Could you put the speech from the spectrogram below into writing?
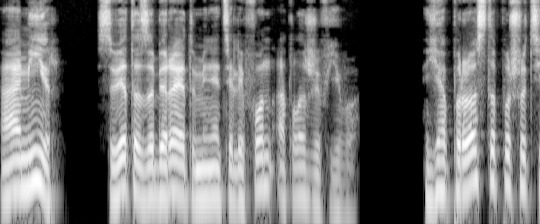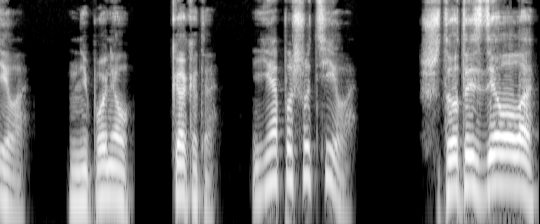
Амир! Света забирает у меня телефон, отложив его. Я просто пошутила. Не понял. Как это? Я пошутила. Что ты сделала?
